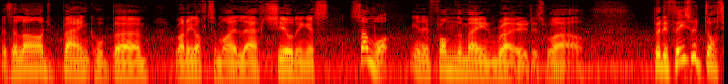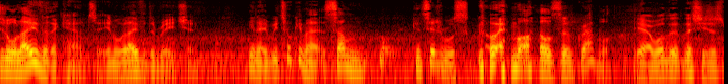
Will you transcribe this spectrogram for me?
There's a large bank or berm running off to my left, shielding us somewhat, you know, from the main road as well. But if these were dotted all over the county and all over the region, you know, we're talking about some considerable square miles of gravel. Yeah, well, this is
